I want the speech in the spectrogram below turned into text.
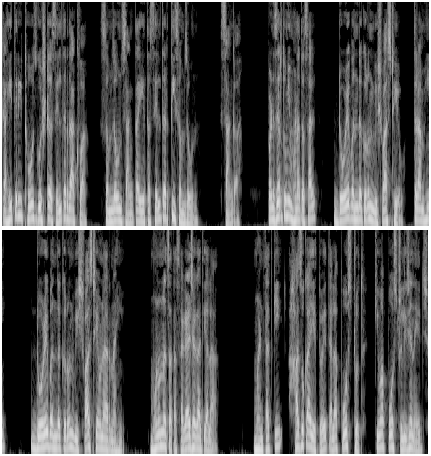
काहीतरी ठोस गोष्ट असेल तर दाखवा. समजावून सांगता येत असेल तर ती समजावून सांगा. पण जर तुम्ही म्हणत असाल डोळे बंद करून विश्वास ठेव तर आम्ही डोळे बंद करून विश्वास ठेवणार नाही. म्हणूनच आता सगळ्या जगात याला म्हणतात की हा जो काय येतोय त्याला पोस्ट ट्रुथ किंवा पोस्ट रिलिजन एज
